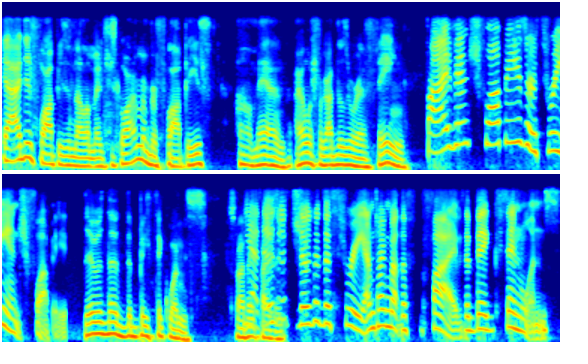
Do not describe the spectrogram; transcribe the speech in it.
Yeah, I did floppies in elementary school. I remember floppies. Oh man, I almost forgot those were a thing. Five inch floppies or three inch floppies? There was the the big thick ones. So I yeah, think five those are those are the three. I'm talking about the five, the big thin ones.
